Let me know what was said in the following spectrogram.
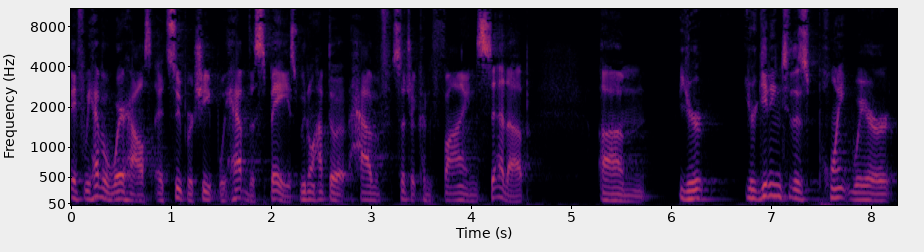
if we have a warehouse, it's super cheap. We have the space. We don't have to have such a confined setup. Um, you're you're getting to this point where,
